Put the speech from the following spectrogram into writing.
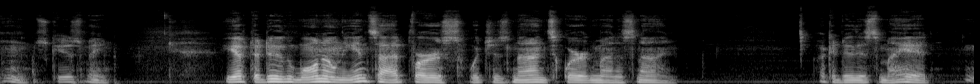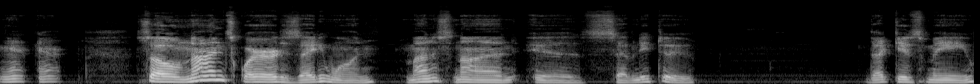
Hmm, excuse me. You have to do the one on the inside first, which is 9 squared minus 9. I could do this in my head. So 9 squared is 81, minus 9 is 72. That gives me,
